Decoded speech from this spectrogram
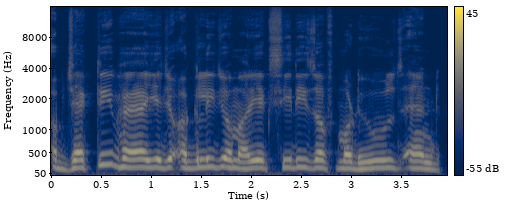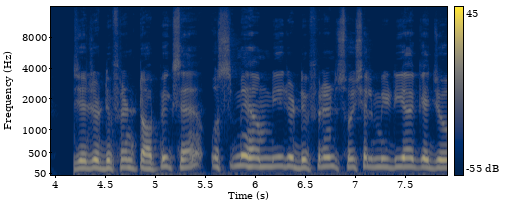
ऑब्जेक्टिव है, ये जो अगली जो हमारी एक सीरीज़ ऑफ़ मॉड्यूल्स एंड ये जो डिफरेंट टॉपिक्स हैं, उसमें हम ये जो डिफरेंट सोशल मीडिया के जो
